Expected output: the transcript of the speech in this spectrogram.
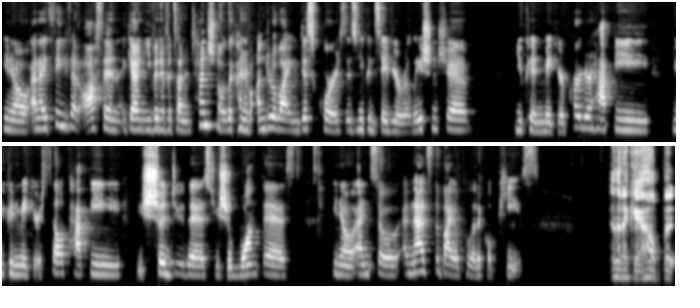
You know and i think that often again even if it's unintentional the kind of underlying discourse is you can save your relationship you can make your partner happy you can make yourself happy you should do this you should want this you know and so and that's the biopolitical piece and then I can't help but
